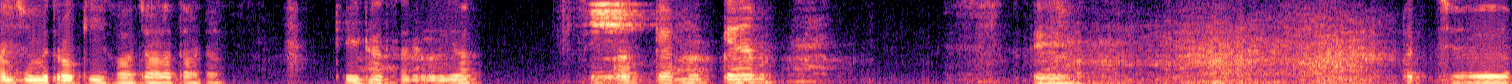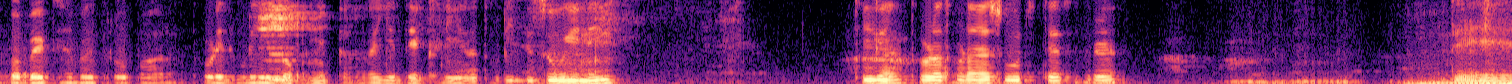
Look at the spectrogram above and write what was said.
ਹਾਂਜੀ ਮਿੱਤਰੋ, ਕੀ ਹਾਲ ਚਾਲ ਹੈ ਤੁਹਾਡਾ? ਠੀਕ ਠਾਕ ਸਾਰੇ ਵਧੀਆ? ਸਿੱਧਾ ਕੈਮੋ, ਕੈਮ। ਤੇ ਅੱਜ ਆਪਾਂ ਬੈਠੇ ਹਾਂ ਮਿੱਤਰੋ ਬਾਹਰ। ਥੋੜੀ ਥੋੜੀ ਜਿਹੀ ਧੁੱਪ ਨਿਕਲ ਰਹੀ ਹੈ, ਦੇਖਣੀ ਹੈ ਥੋੜੀ ਦਿਸੂਗੀ ਨਹੀਂ। ਠੀਕ ਹੈ ਥੋੜਾ ਥੋੜਾ ਜਿਹਾ ਸੂਰਜ ਦਿਸ ਰਿਹਾ ਤੇ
